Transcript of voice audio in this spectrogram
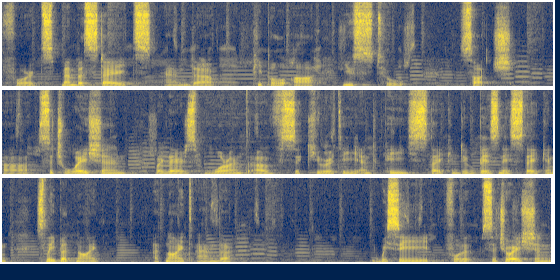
for its member states, and uh, people are used to such uh, situation where there's warrant of security and peace. They can do business, they can sleep at night, at night, and uh, we see for the situation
